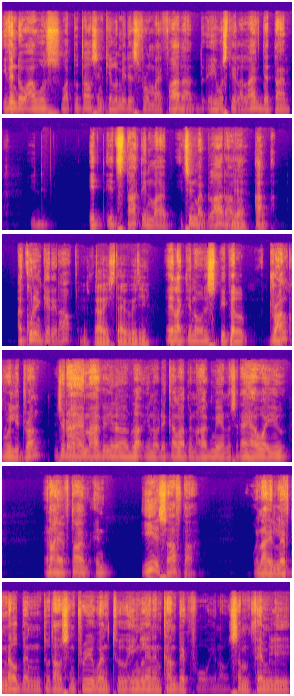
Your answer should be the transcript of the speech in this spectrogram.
Even though I was what two thousand kilometers from my father, he was still alive that time. It it stuck in my it's in my blood. I, Yeah. I, I couldn't get it out. It's very stay with you. They like you know these people drunk, really drunk. And said, "Hey, Mark, you know, blah, you know." They come up and hug me, and I said, "Hey, how are you?" And I have time. And years after, when I left Melbourne in 2003, went to England and come back for you know some family.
